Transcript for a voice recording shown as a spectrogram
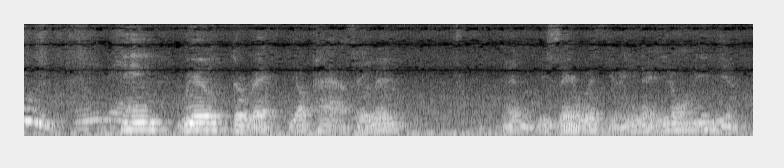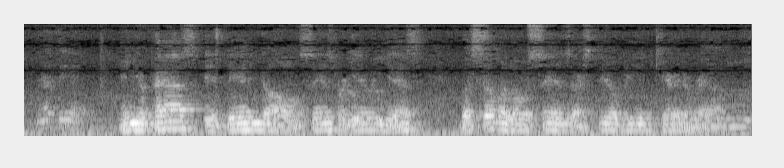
Amen. He will direct your path. Amen. And He's there with you. He, he don't leave you. That's it. In your past is dead and gone. Sins forgiven, yes. But some of those sins are still being carried around.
